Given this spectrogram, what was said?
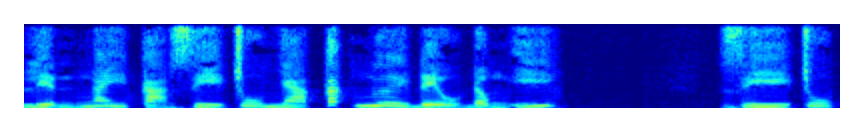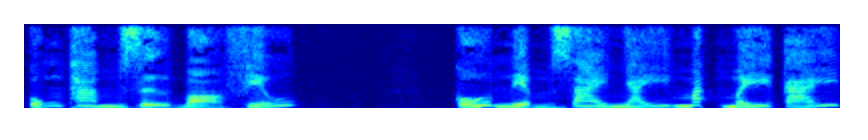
liền ngay cả dì chu nhà các ngươi đều đồng ý. Dì chu cũng tham dự bỏ phiếu. Cố niệm dai nháy mắt mấy cái,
